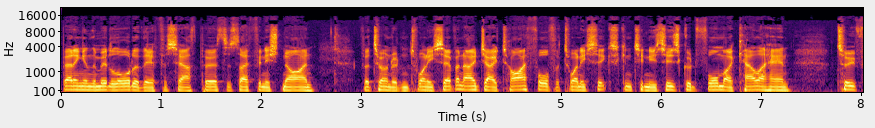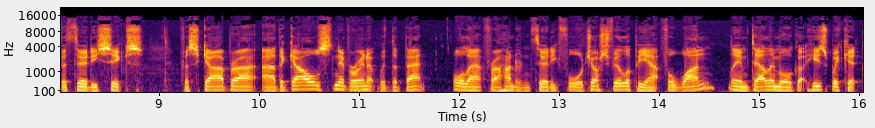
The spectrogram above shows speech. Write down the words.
Batting in the middle order there for South Perth as they finished nine for 227. AJ Tye, four for 26, continues his good form. O'Callaghan, two for 36 for Scarborough. Uh, the goals never in it with the bat. All out for 134. Josh Philippe out for one. Liam Dallimore got his wicket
